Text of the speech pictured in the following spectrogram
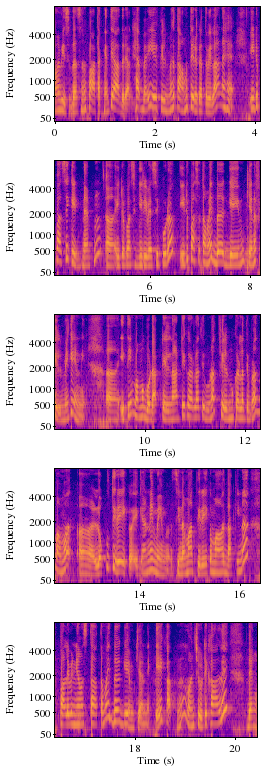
තමයි විසදසන පාටක් නැති ආදරයක්. හැබැයි ඒ ෆිල්ම් එක තාම තිරගත වෙලා නැහැ. ඊට පස්සේ කිඩ්නැප් ඊට පස්සේ ගිරිවැසිපුර ඊට පස්සේ තමයි ද ගේම් කියන ෆිල්ම් එක එන්නේ. ඉතින් මම ගොඩක් ටෙල් නාට්‍ය කරලා තිබුණත් ෆිල්ම් කරලා තිබුණත් මම ලොකු තිරේක ඒ කියන්නේ මේ සිනමා තිරේක මාව දකින පළවෙනි අවස්ථාව තමයි ද ගේම් කියන්නේ. ඒකත් මං චූටි කාලේ දැන්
